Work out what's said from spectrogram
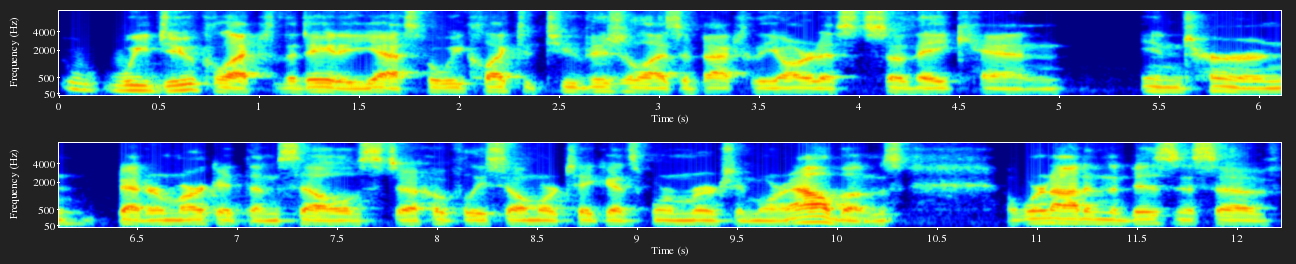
we do collect the data, yes, but we collect it to visualize it back to the artist so they can in turn better market themselves to hopefully sell more tickets, more merch, and more albums. We're not in the business of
